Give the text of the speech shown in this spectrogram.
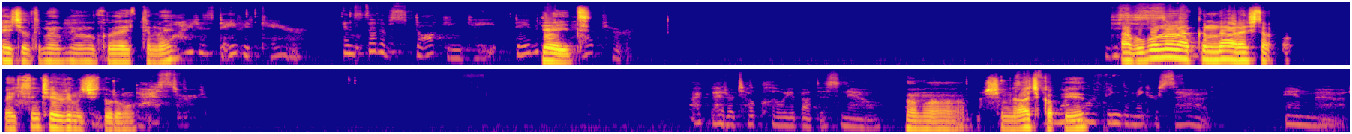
Rachel Timothy okula ekti mi? Why does David care? Instead of stalking Kate, David Kate. helped her. This Ha bu bunun hakkında araştır. Max'in çevrim içi durumu. bastard. I better tell Chloe about this now. Tamam. Şimdi aç Just one kapıyı. more thing to make her sad and mad.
